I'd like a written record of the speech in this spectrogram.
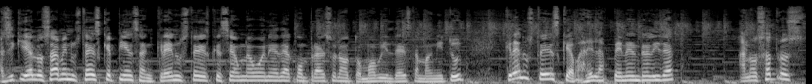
Así que ya lo saben, ¿ustedes qué piensan? ¿Creen ustedes que sea una buena idea comprarse un automóvil de esta magnitud? ¿Creen ustedes que vale la pena en realidad? A nosotros,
